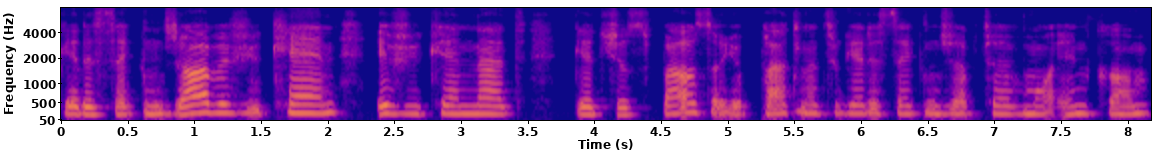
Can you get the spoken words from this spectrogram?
get a second job if you can. If you cannot, get your spouse or your partner to get a second job to have more income.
